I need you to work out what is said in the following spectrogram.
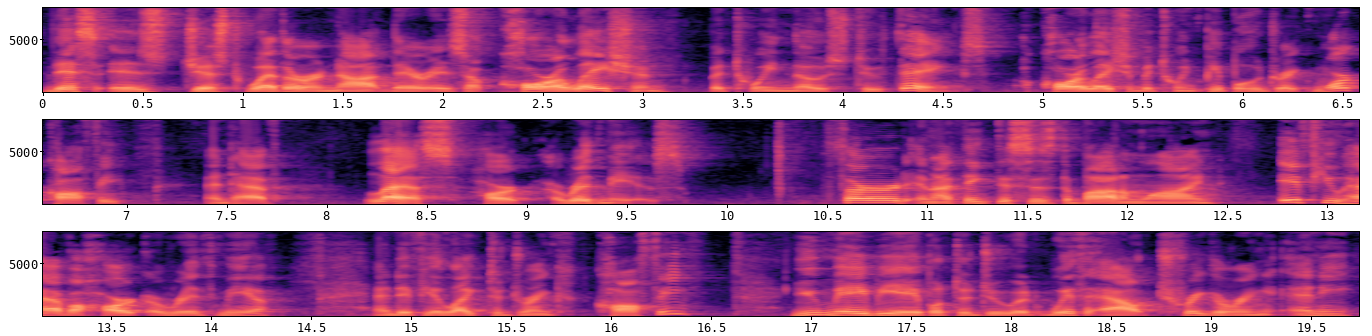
This is just whether or not there is a correlation between those two things. A correlation between people who drink more coffee and have less heart arrhythmias. Third, and I think this is the bottom line, if you have a heart arrhythmia and if you like to drink coffee, you may be able to do it without triggering any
